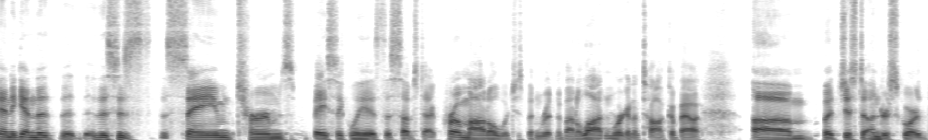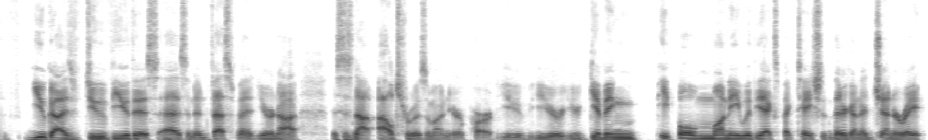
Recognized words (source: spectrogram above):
And again, the, the, this is the same terms basically as the Substack Pro model, which has been written about a lot, and we're going to talk about. Um, but just to underscore, you guys do view this as an investment. You're not. This is not altruism on your part. You you're you're giving people money with the expectation they're going to generate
